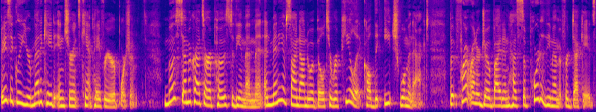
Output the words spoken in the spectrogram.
basically, your Medicaid insurance can't pay for your abortion. Most Democrats are opposed to the amendment, and many have signed on to a bill to repeal it called the Each Woman Act. But frontrunner Joe Biden has supported the amendment for decades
